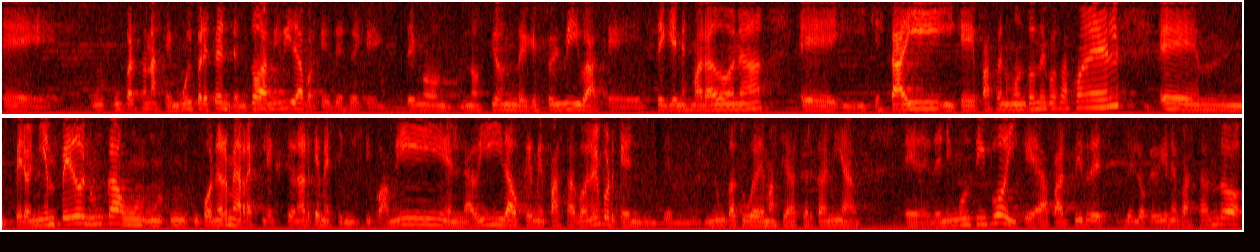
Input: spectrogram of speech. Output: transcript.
eh, un, personaje muy presente en toda mi vida, porque desde que tengo noción de que estoy viva, que sé quién es Maradona, eh, y, que está ahí y que pasan un montón de cosas con él, eh, pero ni en pedo nunca un, ponerme a reflexionar qué me significó a mí en la vida o qué me pasa con él, porque nunca tuve demasiada cercanía eh, de ningún tipo y que a partir de, de lo que viene pasando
